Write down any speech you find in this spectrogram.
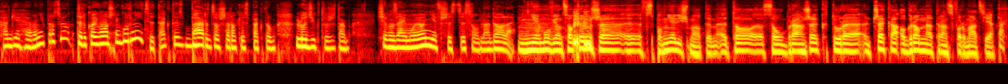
KGH nie pracują tylko i wyłącznie górnicy, tak? To jest bardzo szerokie spektrum ludzi, którzy tam się zajmują, nie wszyscy są na dole. Nie mówiąc o tym, że e, wspomnieliśmy o tym, e, to są branże, które czeka ogromna transformacja, tak.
